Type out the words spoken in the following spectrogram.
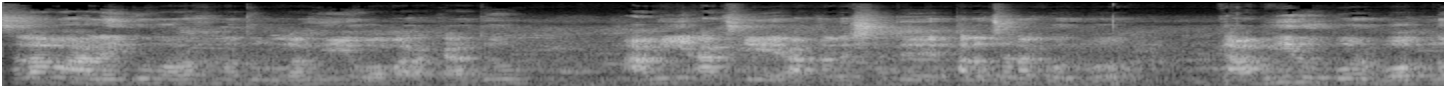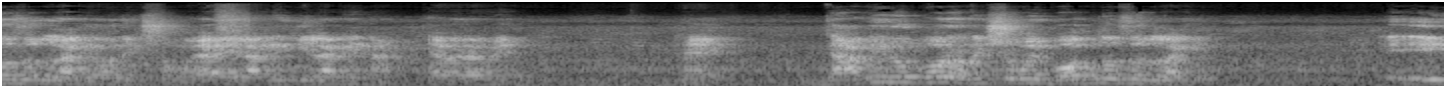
আসসালামু আলাইকুম রহমতুল্লাহি ওবারাকাতু আমি আজকে আপনাদের সাথে আলোচনা করব, গাভীর উপর বদনজর লাগে অনেক সময়। এই, লাগে কি লাগে না, ক্যামেরাম্যান? হ্যাঁ গাভীর উপর অনেক সময় বদনজর লাগে। এই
